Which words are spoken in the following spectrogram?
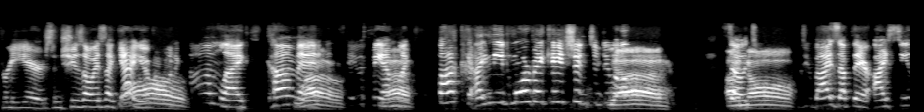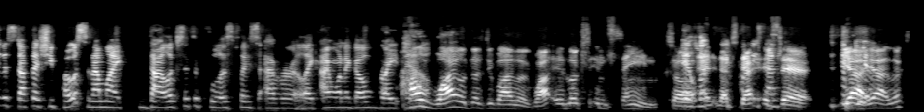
three years, and she's always like, "Yeah, you ever want to come? Like, come and, and stay with me." I'm like, "Fuck, I need more vacation to do all." yeah. I So know. Dubai's up there. I see the stuff that she posts, and I'm like, "That looks like the coolest place ever." Like, I want to go right now. How wild does Dubai look? Wow, it looks insane. So I, uh, looks like that's that. Party It's there. Yeah, yeah, yeah. It looks.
